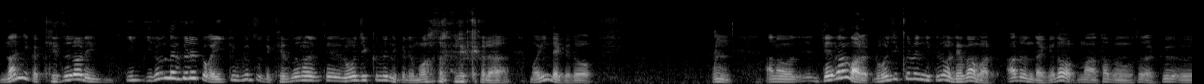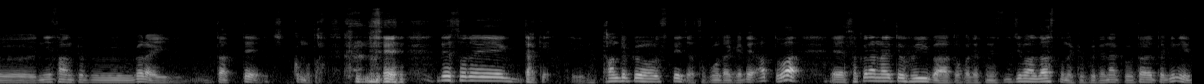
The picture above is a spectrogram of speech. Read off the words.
何か削られい、いろんなグループが1曲ずつで削られて、ロージクルニックで回されるから、まあいいんだけど、うん。あの、出番はある。ロージクルニックの出番はある。あるんだけど、まあ多分おそらく、2、3曲ぐらい歌って引っ込むと ででそれだけっていう単独ステージはそこだけであとは「えー、桜ナイトフィーバー」とかですね一番ラストの曲でなんか歌う時に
